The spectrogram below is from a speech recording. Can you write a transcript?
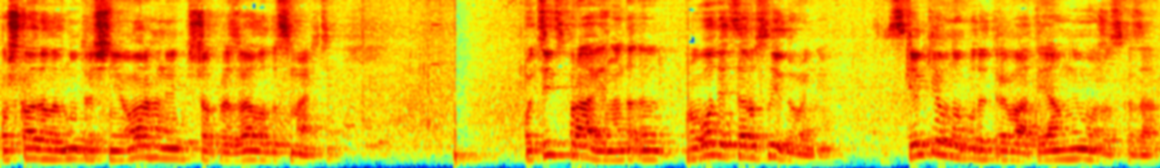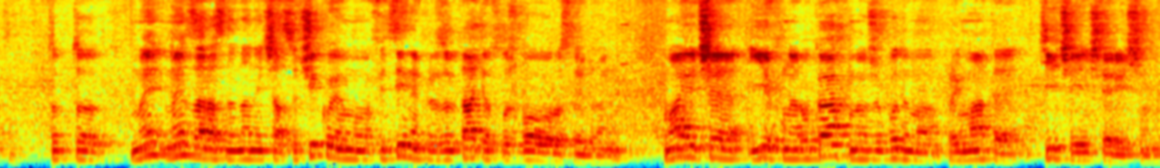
пошкодили внутрішні органи, що призвело до смерті. По цій справі е, проводиться розслідування. Скільки воно буде тривати, я вам не можу сказати. Тобто ми, ми зараз на даний час очікуємо офіційних результатів службового розслідування. Маючи їх на руках, ми вже будемо приймати ті чи інші рішення.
